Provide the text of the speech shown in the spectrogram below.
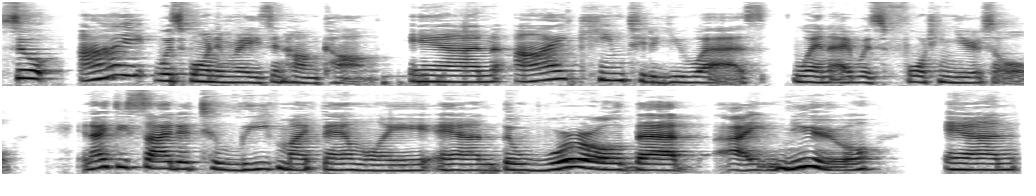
So I was born and raised in Hong Kong, and I came to the US when I was 14 years old and I decided to leave my family and the world that I knew and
